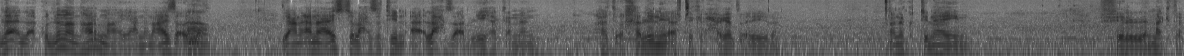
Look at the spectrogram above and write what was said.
لا لا كلنا انهارنا يعني أنا عايز أقول آه. لك يعني أنا عشت لحظتين آه، لحظة قبليها كمان هتخليني أفتكر حاجات غريبة أنا كنت نايم في المكتب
